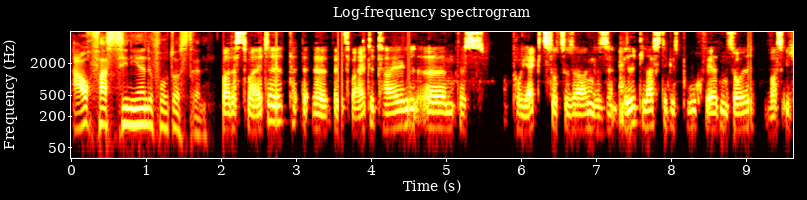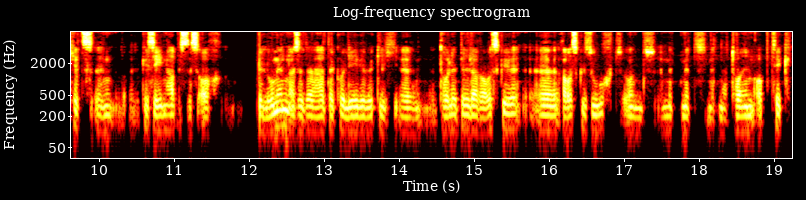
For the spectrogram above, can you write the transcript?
auch faszinierende Fotos drin war das zweite, äh, der zweite Teil äh, des Projekts sozusagen, dass es ein bildlastiges Buch werden soll. Was ich jetzt äh, gesehen habe, ist es auch gelungen. Also da hat der Kollege wirklich äh, tolle Bilder rausge, äh, rausgesucht und mit, mit, mit einer tollen Optik,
